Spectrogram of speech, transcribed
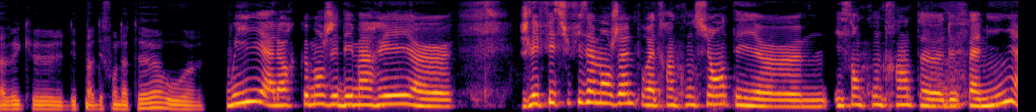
avec, des fondateurs? Oui, alors comment j'ai démarré? Je l'ai fait suffisamment jeune pour être inconsciente et sans contrainte, de famille.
